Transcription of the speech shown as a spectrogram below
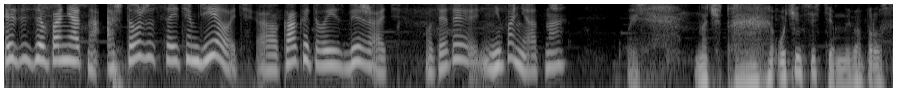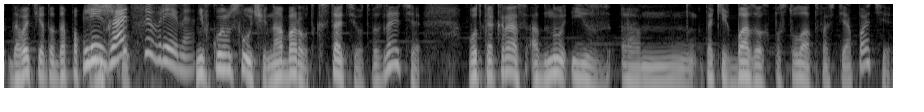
это все понятно. А что же с этим делать? А Как этого избежать? Вот это непонятно. Значит, очень системный вопрос. Давайте я тогда по пунктам. Лежать все время? Ни в коем случае, наоборот. Кстати, вот вы знаете, вот как раз одно из эм, таких базовых постулатов остеопатии,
